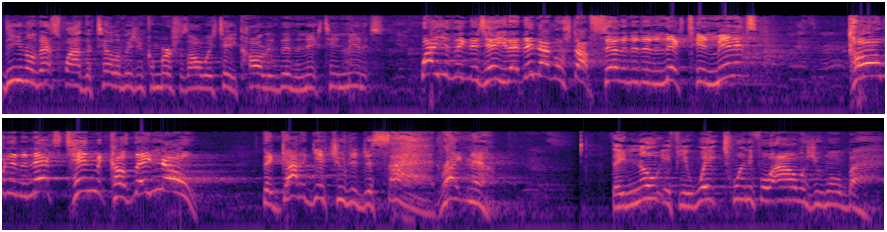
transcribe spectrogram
do you know that's why the television commercials always tell you call it in the next 10 minutes? Why do you think they tell you that? They're not going to stop selling it in the next 10 minutes. Call within the next 10 minutes because they know they got to get you to decide right now. They know if you wait 24 hours, you won't buy.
